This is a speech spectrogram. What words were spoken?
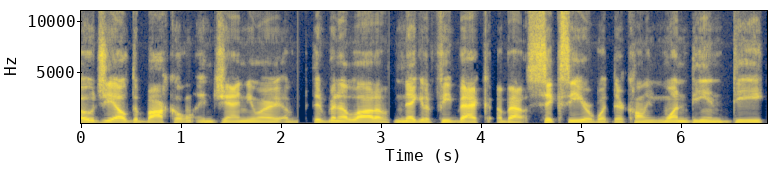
OGL debacle in January. There's been a lot of negative feedback about 6e or what they're calling 1D&D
